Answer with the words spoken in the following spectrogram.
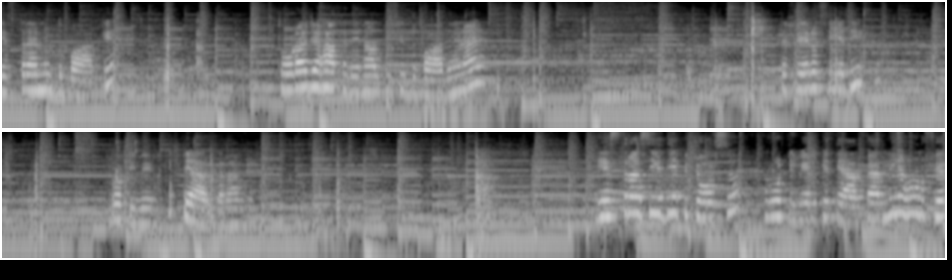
ਇਸ ਤਰ੍ਹਾਂ ਇਹਨੂੰ ਦਬਾ ਕੇ ਥੋੜਾ ਜਿਹਾ ਹੱਥ ਦੇ ਨਾਲ ਤੁਸੀਂ ਦਬਾ ਦੇਣਾ ਹੈ। ਤੇ ਫਿਰ ਅਸੀਂ ਇਹਦੀ ਰੋਟੀ ਵੇਲ ਕੇ ਤਿਆਰ ਕਰਾਂਗੇ। ਇਸ ਤਰ੍ਹਾਂ ਅਸੀਂ ਇਹਦੀ ਇੱਕ ਚੌਰਸ ਰੋਟੀ ਵੇਲ ਕੇ ਤਿਆਰ ਕਰ ਲਈ ਹੈ। ਹੁਣ ਫਿਰ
